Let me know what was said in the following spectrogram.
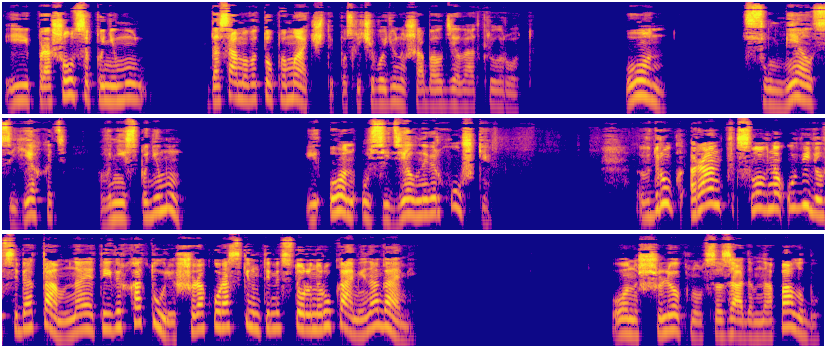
и прошелся по нему до самого топа мачты, после чего юноша обалдело открыл рот. Он сумел съехать вниз по нему и он усидел на верхушке. Вдруг Ранд словно увидел себя там, на этой верхотуре, широко раскинутыми в стороны руками и ногами. Он шлепнулся задом на палубу,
